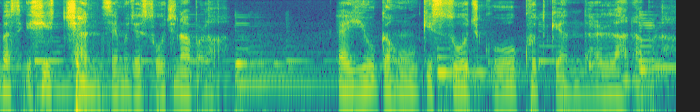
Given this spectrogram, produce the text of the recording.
बस इसी क्षण से मुझे सोचना पड़ा। या यूँ कहूँ कि सोच को खुद के अंदर लाना पड़ा।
